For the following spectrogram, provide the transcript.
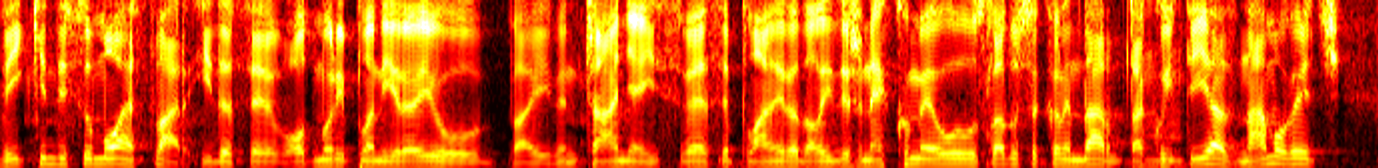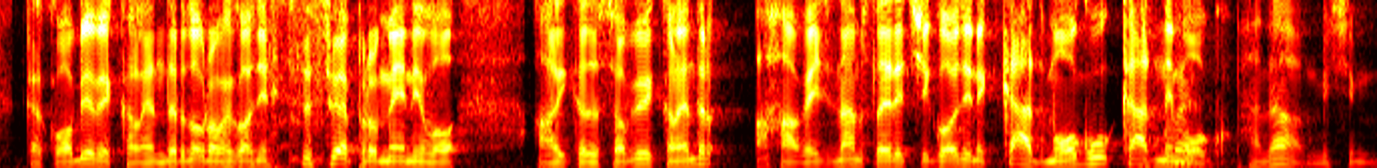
vikendi su moja stvar i da se odmori planiraju, pa i venčanja i sve se planira da li ideš nekome u skladu sa kalendarom. Tako Mhm. i ti i ja znamo već kako objave kalendar, dobro, ove godine se sve promenilo, ali kada se objavi kalendar, aha, već znam sledeće godine kad mogu, kad ne mogu. Pa da, mislim,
